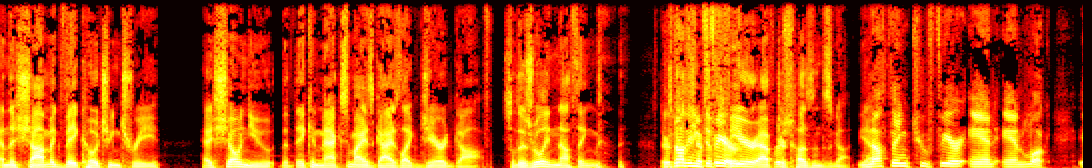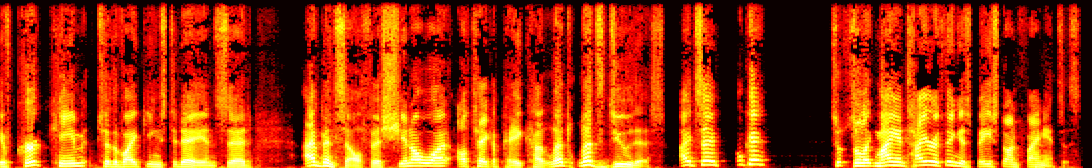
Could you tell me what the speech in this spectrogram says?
and the Sean McVay coaching tree has shown you that they can maximize guys like Jared Goff. So there's really nothing. There's, nothing to fear. after There's Cousins is gone. Yeah. Nothing to fear. And and look, if Kirk came to the Vikings today and said, "I've been selfish. You know what? I'll take a pay cut. Let let's do this." I'd say, "Okay." So so like my entire thing is based on finances.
